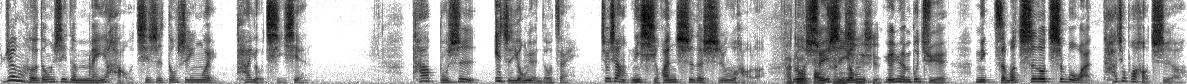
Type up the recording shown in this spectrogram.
任何东西的美好，其实都是因为它有期限，它不是一直永远都在。就像你喜欢吃的食物好了，如果随时永源源不绝，你怎么吃都吃不完，它就不好吃了。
